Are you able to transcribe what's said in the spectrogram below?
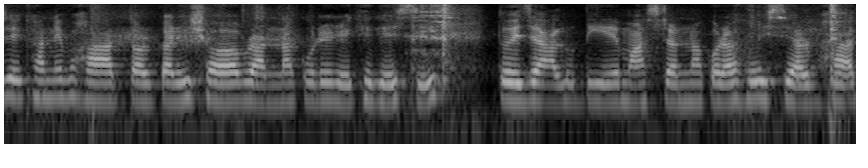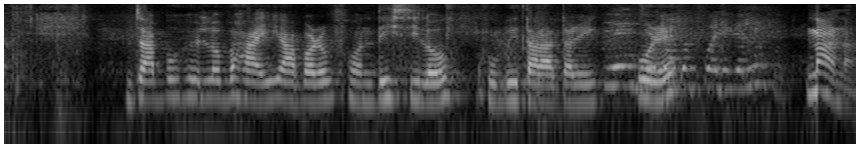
যে এখানে ভাত, তরকারি সব রান্না করে রেখে গেছি। তো এই যে আলু দিয়ে মাছ রান্না করা হয়েছে আর ভাত। যাব হইল ভাই, আবারও ফোন দিছিল খুবই তাড়াতাড়ি করে। না না।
